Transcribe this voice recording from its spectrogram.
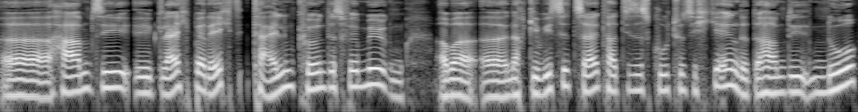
äh, haben sie äh, gleichberechtigt teilen können das Vermögen. Aber äh, nach gewisser Zeit hat dieses Kultur sich geändert. Da haben die nur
